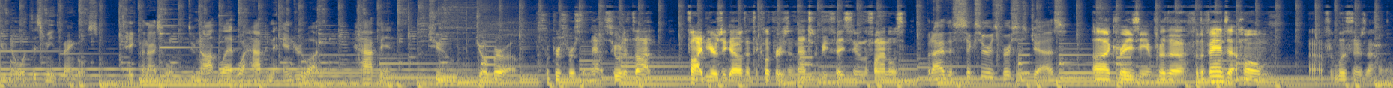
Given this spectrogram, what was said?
You know what this means, Bengals. Take the nice one. Do not let what happened to Andrew Luck happen to Joe Burrow. Clippers versus the Nets. Who would have thought five years ago that the Clippers and Nets would be facing in the finals? But I have the Sixers versus Jazz. Uh, crazy. And for the for the fans at home, uh, for the listeners at home,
